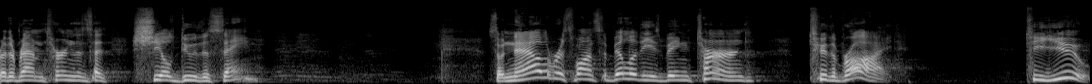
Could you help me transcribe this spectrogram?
Brother Branham turns and says, she'll do the same. So now the responsibility is being turned to the bride, to you,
